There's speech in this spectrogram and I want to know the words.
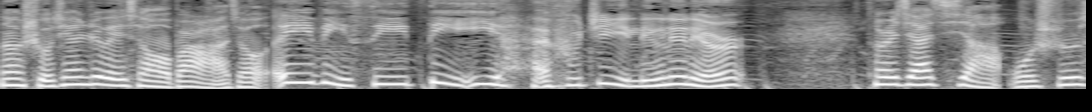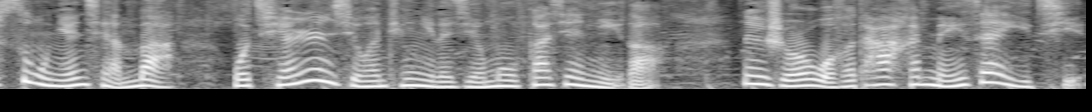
那首先这位小伙伴啊，叫 A B C D E F G 零零零，他说：“佳期啊，我是四五年前吧，我前任喜欢听你的节目，发现你的那时候我和他还没在一起，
